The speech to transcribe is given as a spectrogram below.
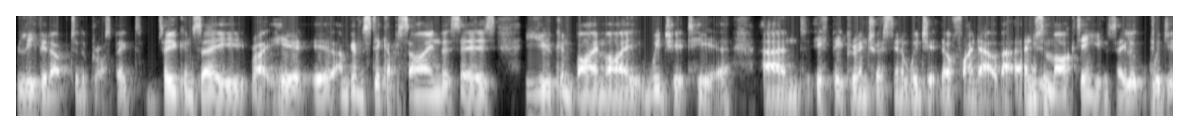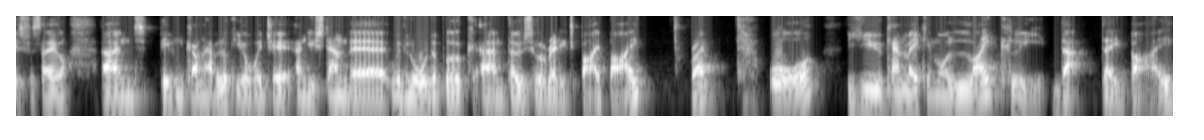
leave it up to the prospect. So you can say, right here, I'm going to stick up a sign that says, you can buy my widget here. And if people are interested in a widget, they'll find out about it. And some marketing, you can say, look, widgets for sale. And people can come and have a look at your widget. And you stand there with an order book, and those who are ready to buy, buy right? Or you can make it more likely that they buy,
